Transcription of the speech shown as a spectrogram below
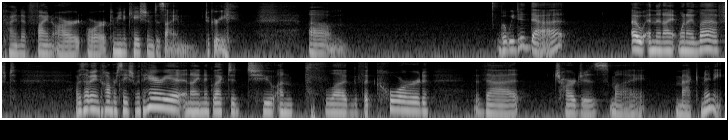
kind of fine art or communication design degree. Um, but we did that. Oh, and then I when I left, I was having a conversation with Harriet, and I neglected to unplug the cord that charges my Mac Mini.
